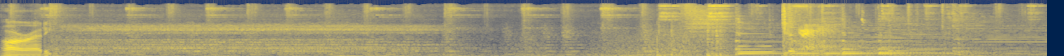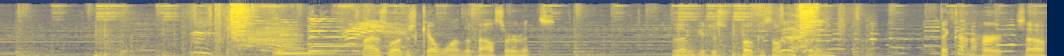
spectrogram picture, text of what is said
Alrighty. Well just kill one of the foul servants. And then we could just focus on the queen. They kind of hurt, so.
